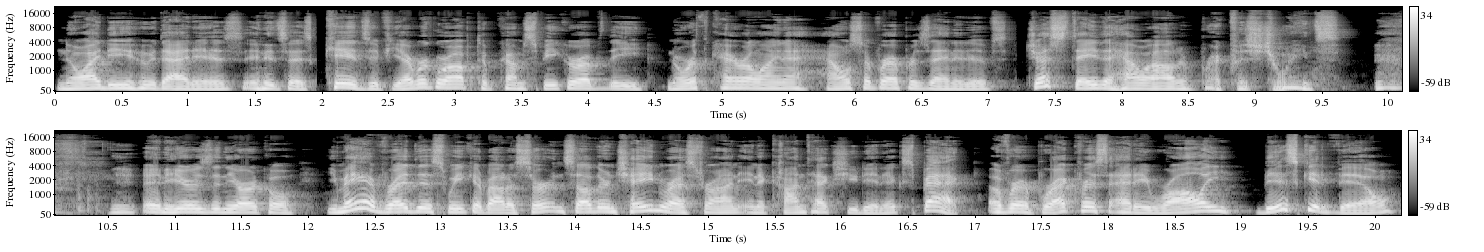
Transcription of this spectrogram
No idea who that is. And it says, Kids, if you ever grow up to become Speaker of the North Carolina House of Representatives, just stay the hell out of breakfast joints. And here's in the article you may have read this week about a certain southern chain restaurant in a context you didn't expect. Over a breakfast at a Raleigh Biscuitville,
